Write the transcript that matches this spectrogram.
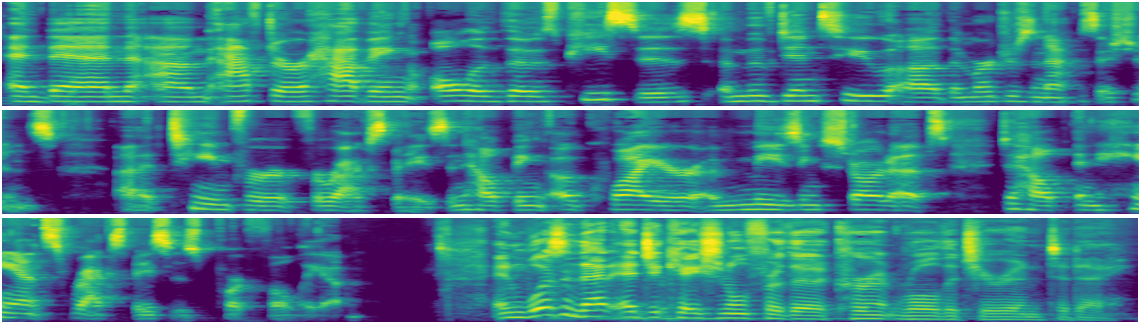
and then um, after having all of those pieces uh, moved into uh, the mergers and acquisitions uh, team for for rackspace and helping acquire amazing startups to help enhance rackspace's portfolio. And wasn't that educational for the current role that you're in today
